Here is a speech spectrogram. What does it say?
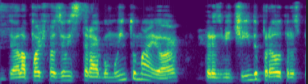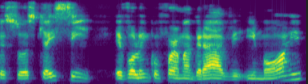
Então ela pode fazer um estrago muito maior, transmitindo para outras pessoas, que aí sim evoluem com forma grave e morre,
